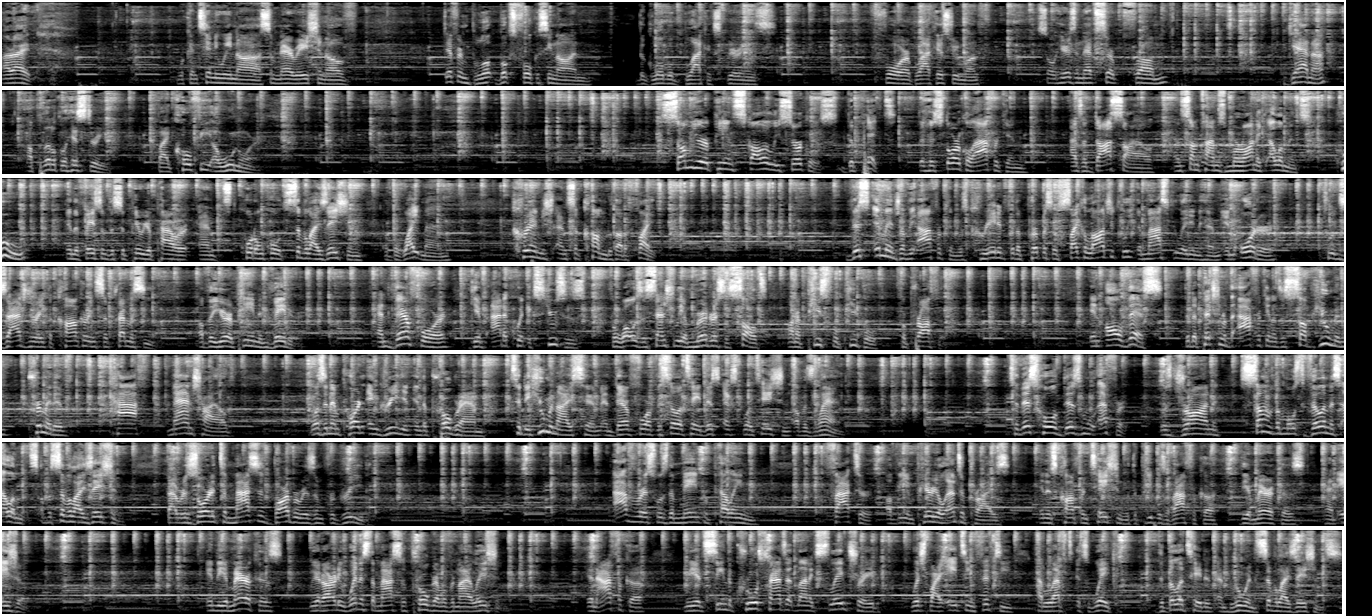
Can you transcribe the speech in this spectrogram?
All right. We're continuing uh, some narration of different blo- books focusing on the global black experience for Black History Month. So here's an excerpt from Ghana, A Political History by Kofi Awoonor. Some European scholarly circles depict the historical African as a docile and sometimes moronic element who, in the face of the superior power and quote unquote civilization of the white man, cringed and succumbed without a fight. This image of the African was created for the purpose of psychologically emasculating him in order to exaggerate the conquering supremacy of the European invader, and therefore give adequate excuses for what was essentially a murderous assault on a peaceful people for profit. In all this, the depiction of the African as a subhuman, primitive, half man child was an important ingredient in the program to dehumanize him and therefore facilitate this exploitation of his land. To this whole dismal effort was drawn some of the most villainous elements of a civilization that resorted to massive barbarism for greed. Avarice was the main propelling factor of the imperial enterprise in its confrontation with the peoples of Africa, the Americas, and Asia. In the Americas, we had already witnessed a massive program of annihilation. In Africa, we had seen the cruel transatlantic slave trade, which by 1850 had left its wake debilitated and ruined civilizations.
